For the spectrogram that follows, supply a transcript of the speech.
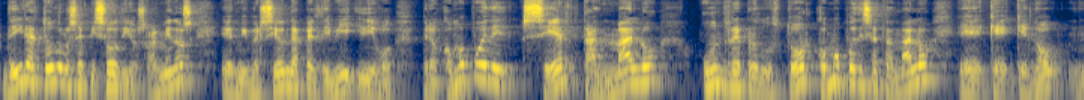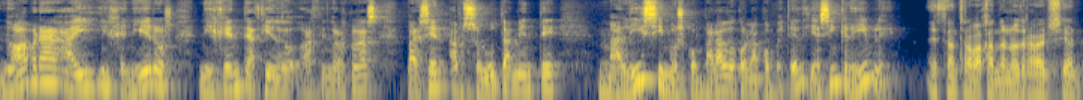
de ir a todos los episodios, al menos en mi versión de Apple TV, y digo, pero ¿cómo puede ser tan malo un reproductor? ¿Cómo puede ser tan malo eh, que, no, no habrá ahí ingenieros ni gente haciendo, haciendo las cosas para ser absolutamente malísimos comparado con la competencia? Es increíble. Están trabajando en otra versión.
